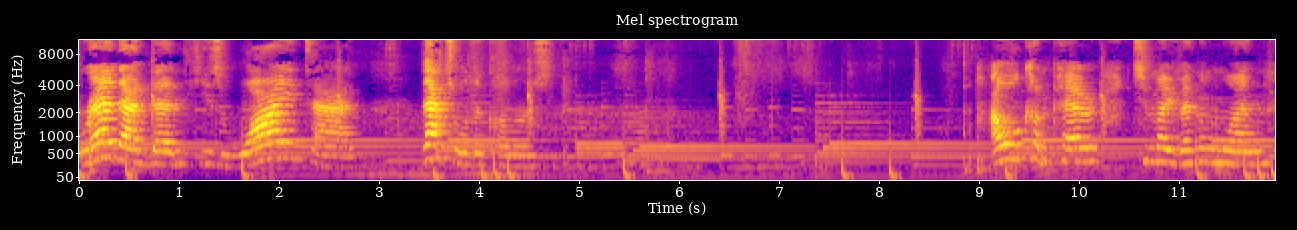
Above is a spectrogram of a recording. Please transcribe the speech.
red and then he's white and that's all the colors. I will compare to my Venom one,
